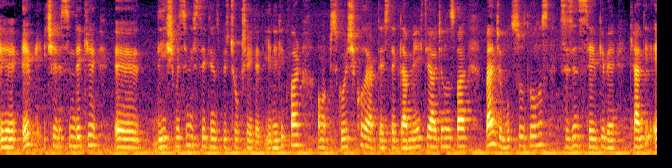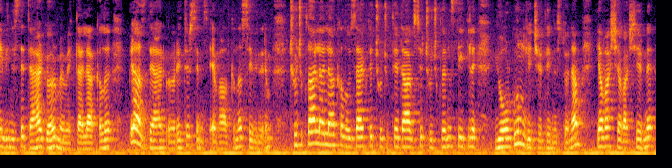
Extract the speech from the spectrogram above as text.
e, ev içerisindeki e, değişmesini istediğiniz birçok şeyde yenilik var ama psikolojik olarak desteklenmeye ihtiyacınız var. Bence mutsuzluğunuz sizin sevgi ve kendi evinizde değer görmemekle alakalı biraz değer öğretirseniz ev halkına sevinirim. Çocuklarla alakalı özellikle çocuk tedavisi, çocuklarınızla ilgili yorgun geçirdiğiniz dönem yavaş yavaş yerine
